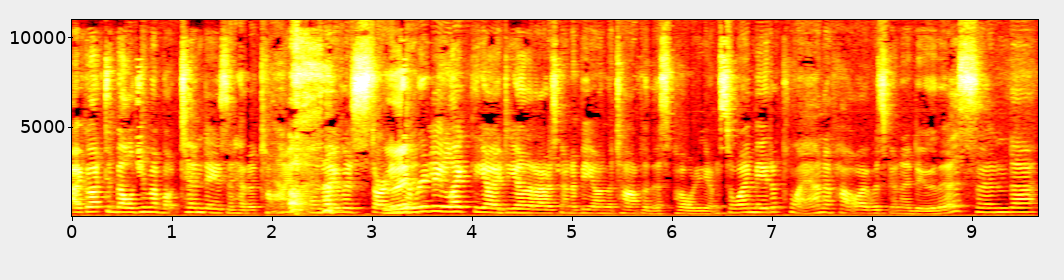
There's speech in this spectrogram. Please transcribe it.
I got to Belgium about ten days ahead of time, and I was starting to really like the idea that I was going to be on the top of this podium. So I made a plan of how I was going to do this, and. Uh,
